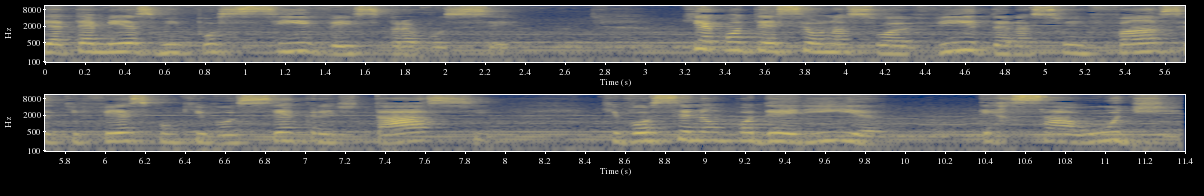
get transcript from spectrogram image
e até mesmo impossíveis para você? O que aconteceu na sua vida, na sua infância, que fez com que você acreditasse que você não poderia ter saúde,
